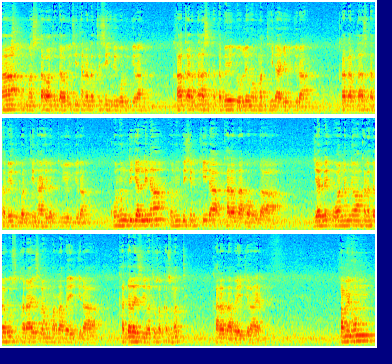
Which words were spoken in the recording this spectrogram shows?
godhu jira ka finjaanatti gartee godhu jira ka killee lukkuutti godhu jira ka mastaawata daawwitii tanarratti sihrii godhu jira ka qarxaasa katabee ijoollee mormatti hidhaa jedhu jira ka qarxaasa katabee dubartiin haa hidhattu jedhu jira kun hundi jallinaa kun hundi shirkiidha kararraa bahuudha jarri waan namni waan kana dalagus karaa islaamumarraa bahee jira ka dalaysiifatus akkasumatti kararraa bahee jira فمنهم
